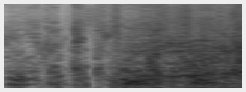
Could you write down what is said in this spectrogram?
ありが。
